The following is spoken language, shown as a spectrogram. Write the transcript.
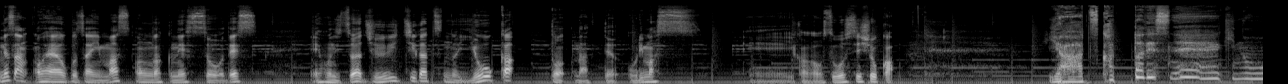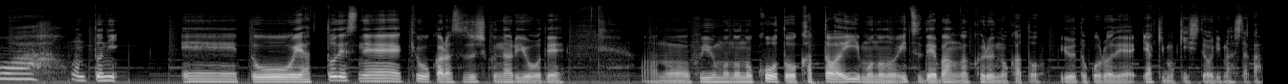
皆さんおはようございます。音楽熱奏です。え本日は11月の8日となっております、えー、いかがお過ごしでしょうか？いや暑かったですね昨日は。本当に。えーとやっとですね今日から涼しくなるようであの冬物のコートを買ったはいいもののいつ出番が来るのかというところでやきもきしておりましたが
